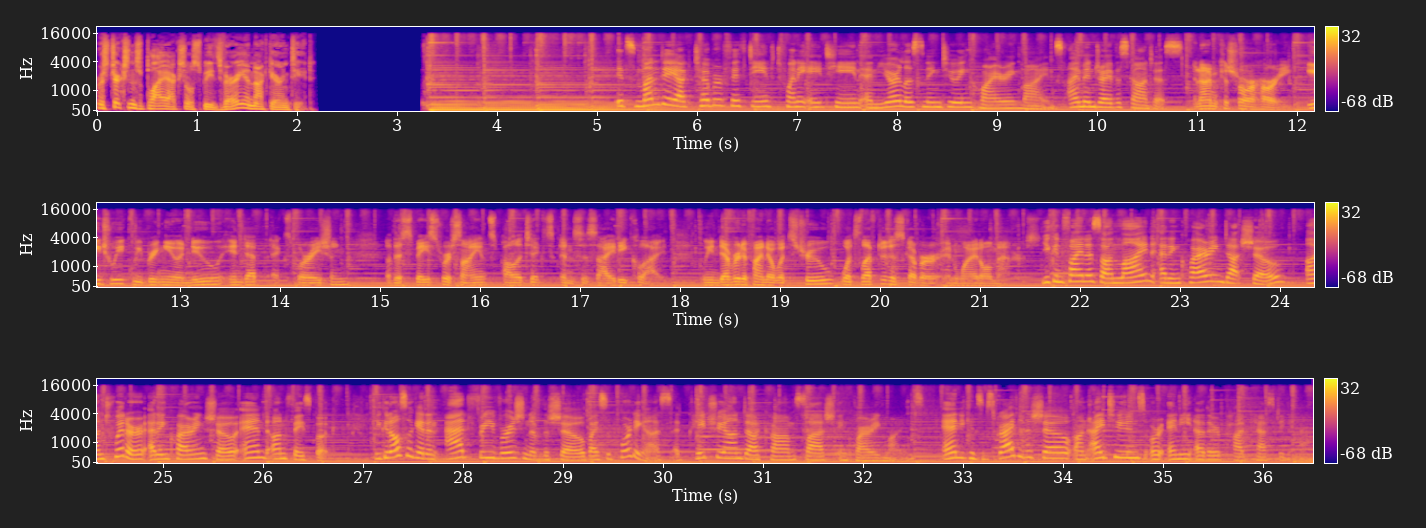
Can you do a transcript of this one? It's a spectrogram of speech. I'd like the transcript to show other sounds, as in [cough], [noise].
Restrictions apply, actual speeds vary and not guaranteed. It's Monday, October 15th, 2018, and you're listening to Inquiring Minds. I'm Indre Viskontas. And I'm Kishore Hari. Each week, we bring you a new, in depth exploration of the space where science, politics, and society collide. We endeavor to find out what's true, what's left to discover, and why it all matters. You can find us online at inquiring.show, on Twitter at Inquiring Show, and on Facebook. You can also get an ad-free version of the show by supporting us at patreon.com slash inquiringminds. And you can subscribe to the show on iTunes or any other podcasting app.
